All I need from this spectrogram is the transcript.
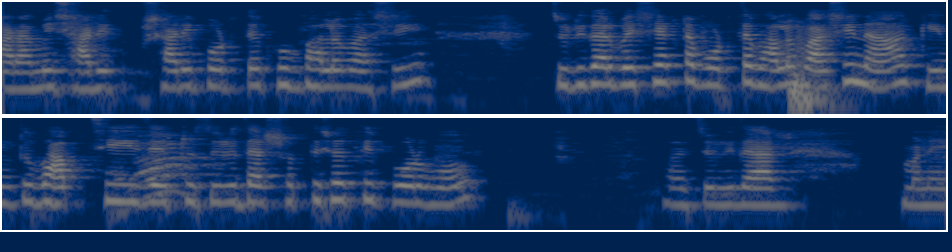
আর আমি শাড়ি শাড়ি পরতে খুব ভালোবাসি। চুড়িদার বেশি একটা পরতে ভালোবাসি না, কিন্তু ভাবছি যে একটু চুড়িদার সত্যি সত্যি পরবো। চুড়িদার মানে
